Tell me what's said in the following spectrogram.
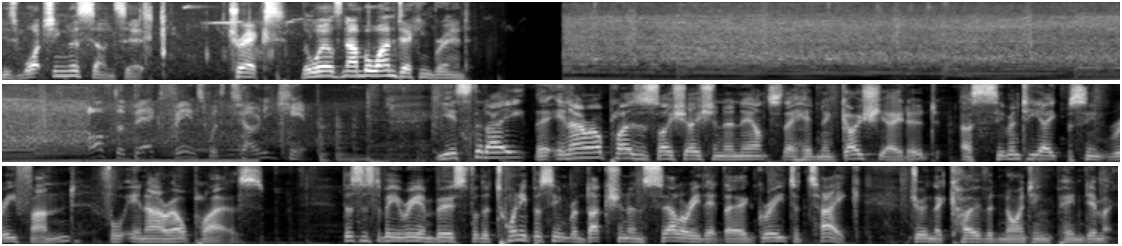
is watching the sunset. Trex, the world's number one decking brand. The back fence with Tony Kemp. Yesterday, the NRL Players Association announced they had negotiated a 78% refund for NRL players. This is to be reimbursed for the 20% reduction in salary that they agreed to take during the COVID 19 pandemic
